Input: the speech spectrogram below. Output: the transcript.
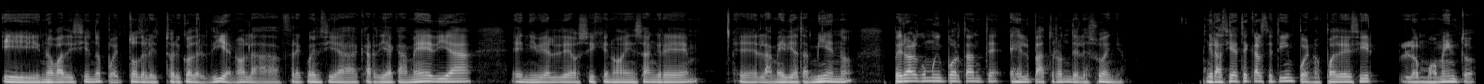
y nos va diciendo pues todo el histórico del día, ¿no? La frecuencia cardíaca media, el nivel de oxígeno en sangre eh, la media también, ¿no? Pero algo muy importante es el patrón del sueño. Gracias a este calcetín, pues nos puede decir los momentos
